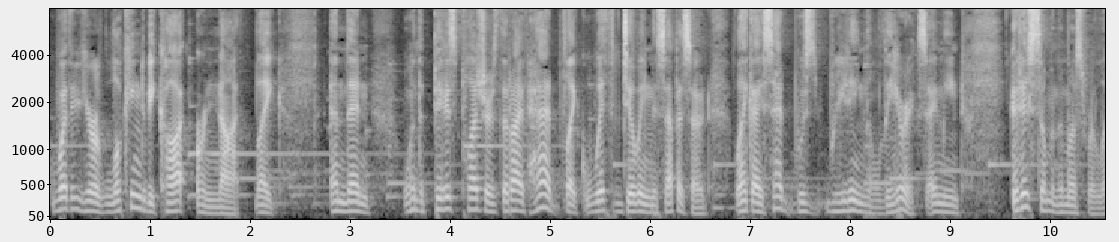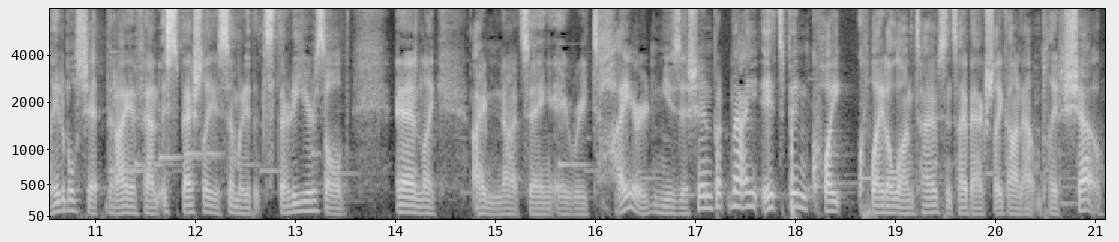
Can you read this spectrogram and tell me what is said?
whether you're looking to be caught or not. Like and then one of the biggest pleasures that I've had, like with doing this episode, like I said, was reading the lyrics. I mean, it is some of the most relatable shit that I have found, especially as somebody that's 30 years old. And like, I'm not saying a retired musician, but I, it's been quite, quite a long time since I've actually gone out and played a show.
